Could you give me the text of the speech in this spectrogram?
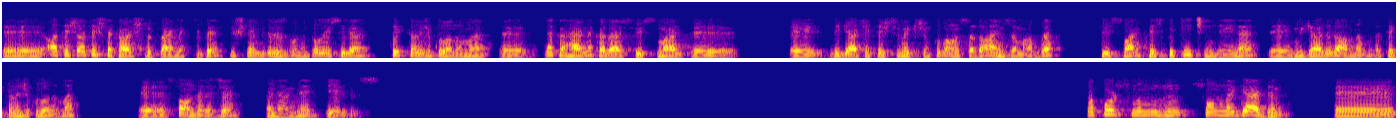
e, ateş ateşle karşılık vermek gibi düşünebiliriz bunu. Dolayısıyla teknoloji kullanımı e, ne kadar, her ne kadar suistimal e, e, gerçekleştirmek için kullanılsa da aynı zamanda suistimal tespiti için de yine e, mücadele anlamında teknoloji kullanımı e, son derece önemli diyebiliriz. Rapor sunumumuzun sonuna geldim. Ee,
